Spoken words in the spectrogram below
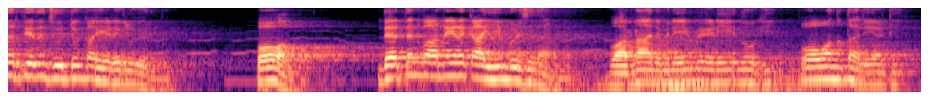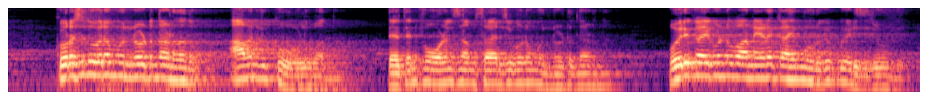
നിർത്തിയതും ചുറ്റും കൈയടികൾ വരുന്നു പോവാം. ദത്തൻ വർണയുടെ കൈയും പിടിച്ച് നടന്നു. വർണ അനുവിനെയും വേണിയെയും നോക്കി പോവാന്ന് തലയാട്ടി. കുറച്ച് ദൂരം മുന്നോട്ട് നടന്നതും അവനൊരു കോൾ വന്നു. ദത്തൻ ഫോണിൽ സംസാരിച്ചുകൊണ്ട് മുന്നോട്ട് നടന്നു. ഒരു കൈ കൊണ്ട് വർണയുടെ കൈ മുറുകെ പിടിച്ചിട്ടുമുണ്ട്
